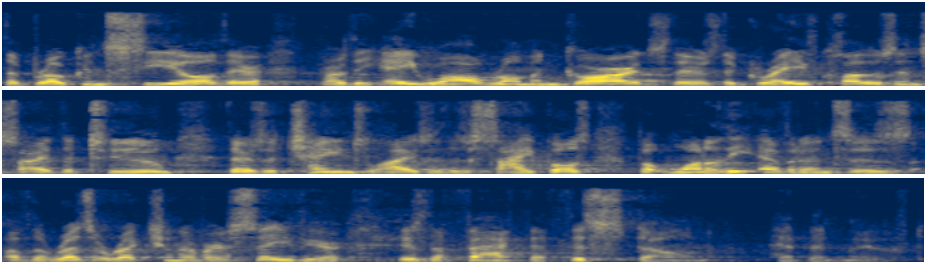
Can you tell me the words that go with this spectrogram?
the broken seal. There are the AWOL Roman guards. There's the grave clothes inside the tomb. There's the changed lives of the disciples. But one of the evidences of the resurrection of our Savior is the fact that this stone had been moved.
